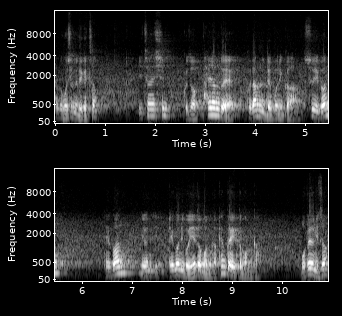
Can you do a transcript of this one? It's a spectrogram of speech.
450원 되겠죠? 2010 그죠? 8년도에 그 다음 년도에 보니까 수익은 100원, 이건 100원이고 얘도 뭡니까? 평가액도 뭡니까? 500원이죠?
